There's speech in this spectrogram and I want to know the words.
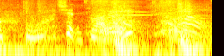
Oh, watch it, buddy.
